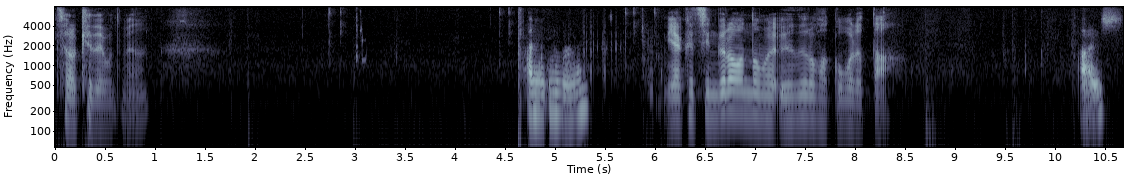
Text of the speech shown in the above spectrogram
저렇게 되면 안 굳네. 야 그 징그러운 놈을 은으로 바꿔버렸다. 아이씨.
